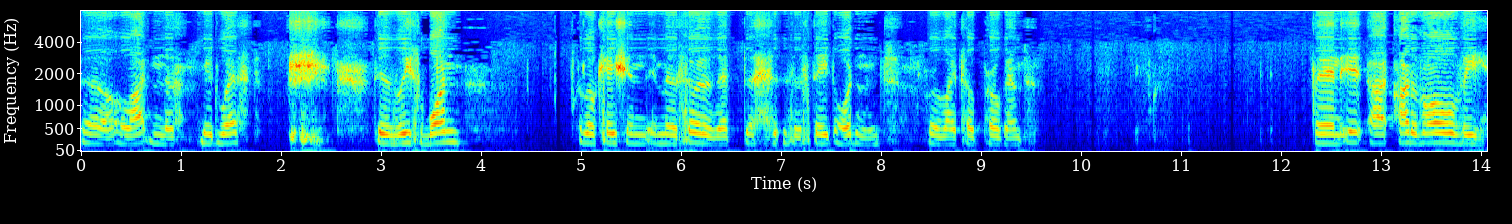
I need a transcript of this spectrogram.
uh, a lot in the Midwest. There's at least one location in Minnesota that has a state ordinance for lights out programs. And it, uh, out of all the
